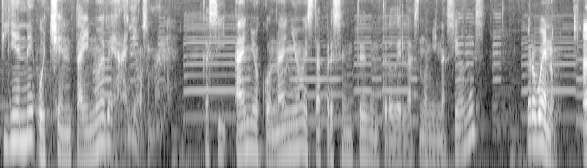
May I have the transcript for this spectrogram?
tiene 89 años, mano. Casi año con año está presente dentro de las nominaciones. Pero bueno, Ha-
